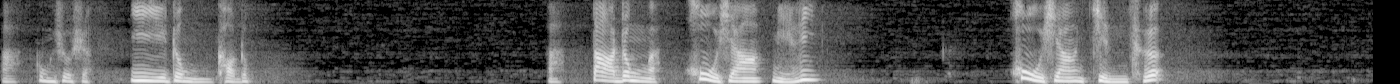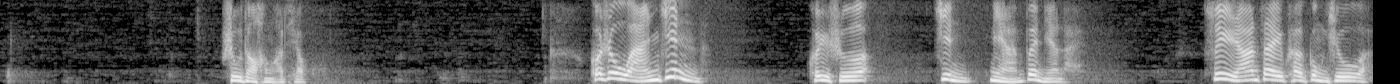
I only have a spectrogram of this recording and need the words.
啊，共修是一众靠众，啊，大众啊互相勉励。互相检测，收到很好的效果。可是晚近，可以说近两百年来，虽然在一块共修啊，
